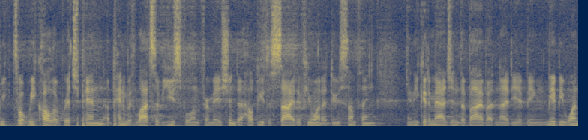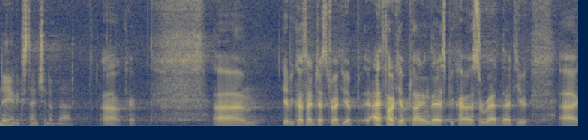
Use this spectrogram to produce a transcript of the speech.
We, it's what we call a rich pin, a pin with lots of useful information to help you decide if you want to do something. And you could imagine the buy button idea being maybe one day an extension of that. Oh, okay. Um, yeah, because I just read your. I thought you're planning this because I also read that you uh,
